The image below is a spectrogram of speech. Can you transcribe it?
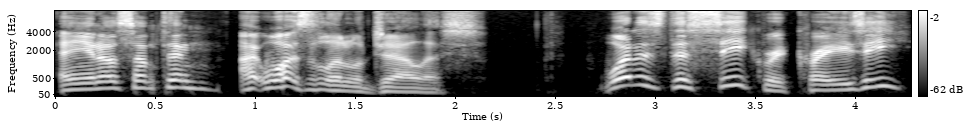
And you know something? I was a little jealous. What is the secret, crazy?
